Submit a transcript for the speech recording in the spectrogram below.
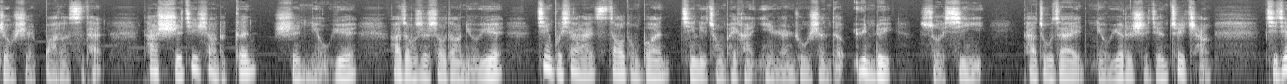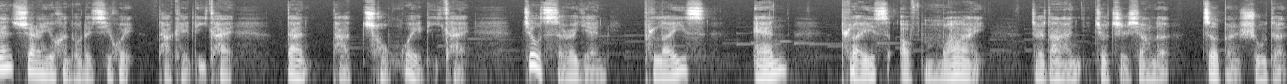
就是巴勒斯坦，他实际上的根是纽约。他总是受到纽约静不下来、骚动不安、精力充沛和引人入胜的韵律所吸引。他住在纽约的时间最长，期间虽然有很多的机会他可以离开，但他从未离开。就此而言，place and place of mind，这当然就指向了这本书的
